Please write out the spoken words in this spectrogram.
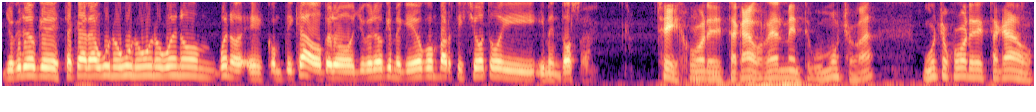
Yo creo que destacar a uno, uno, uno bueno, bueno, es complicado, pero yo creo que me quedo con Bartichotto y, Mendoza. Sí, jugadores destacados, realmente, hubo muchos, ¿ah? Muchos jugadores destacados.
